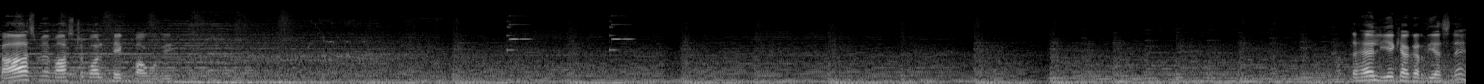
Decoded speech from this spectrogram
काश में मास्टर बॉल फेंक पाऊँ अभी तो है ये क्या कर दिया इसने?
